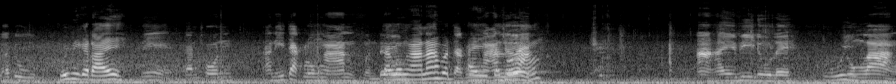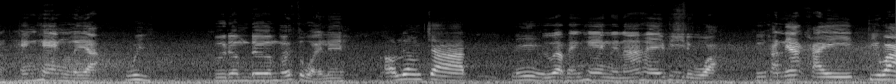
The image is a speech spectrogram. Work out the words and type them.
แล้วดูอุ้ยมีกระไดนี่กันชน อันนี้จากโรงงานเหมือนเดิม จากโรงงานนะจากโรงงานไอ้กระเลชยหลังอะให้พี่ดูเลยอุ้ยช่วงล่างแห้งๆเลยอะอุ้ย คือเดิมๆสวยๆเลย เอาเรื่องจัดนี่คือแบบแห้งๆเลยนะ ให้พี่ดูอะ คือคันเนี้ยใครที่ว่า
